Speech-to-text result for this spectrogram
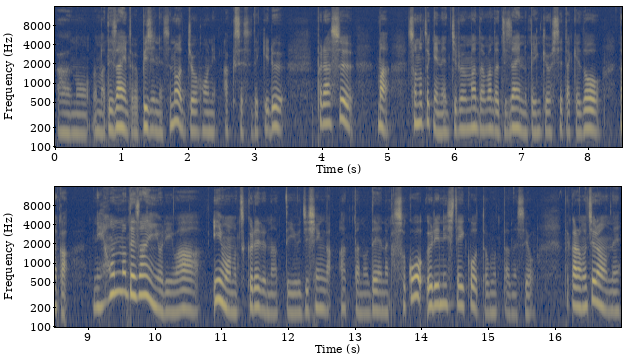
あの、まあ、デザインとかビジネスの情報にアクセスできる。プラス、まあ、その時ね自分まだまだデザインの勉強してたけどなんか日本のデザインよりはいいもの作れるなっていう自信があったのでなんかそこを売りにしていこうと思ったんですよ。だからもちろんね、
